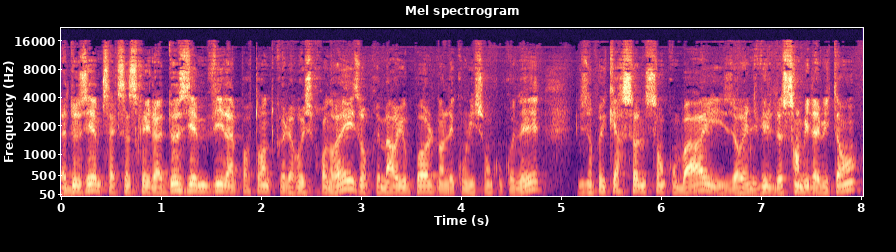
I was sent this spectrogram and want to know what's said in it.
La deuxième, c'est que ça serait la deuxième ville importante que les Russes prendraient. Ils ont pris Mariupol dans les conditions qu'on connaît. Ils ont pris Kherson sans combat. Ils auraient une ville de 100 000 habitants,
